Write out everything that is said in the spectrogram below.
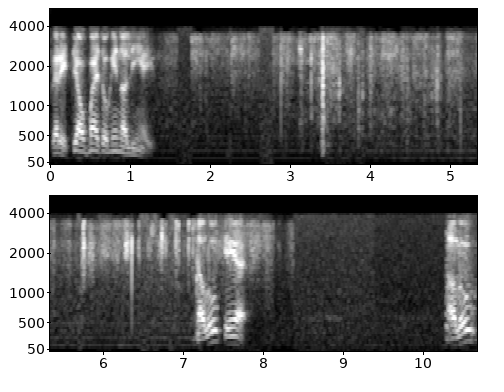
Peraí, tem mais alguém na linha aí? Alô, quem é? Alô?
